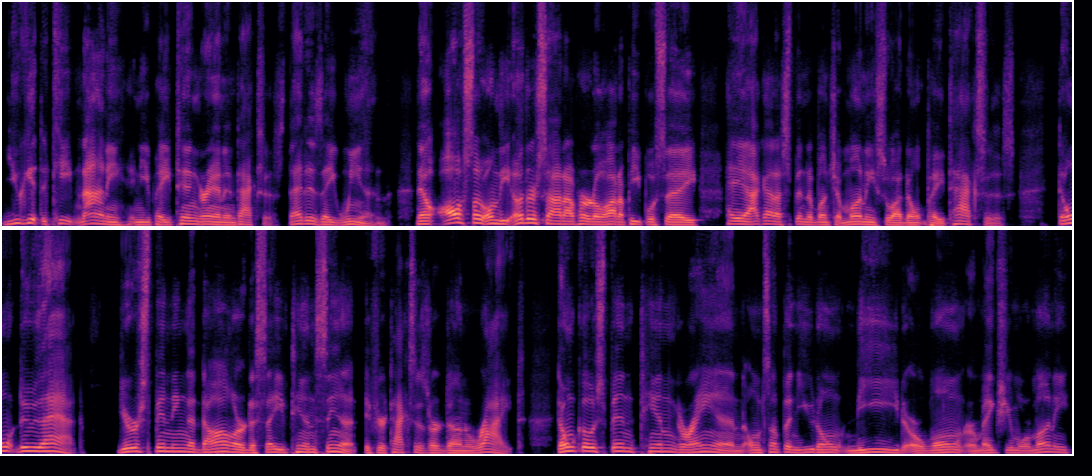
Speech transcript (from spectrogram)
you get to keep 90 and you pay 10 grand in taxes. That is a win. Now, also on the other side, I've heard a lot of people say, Hey, I got to spend a bunch of money so I don't pay taxes. Don't do that. You're spending a dollar to save 10 cent if your taxes are done right. Don't go spend 10 grand on something you don't need or want or makes you more money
